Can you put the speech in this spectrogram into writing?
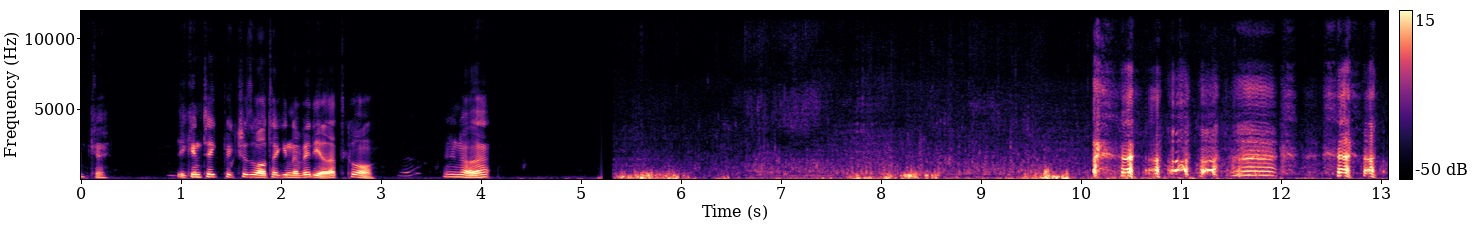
Okay. You can take pictures while taking the video. That's cool. Really? I didn't know that. Uh, that's awesome.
